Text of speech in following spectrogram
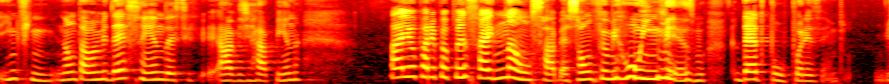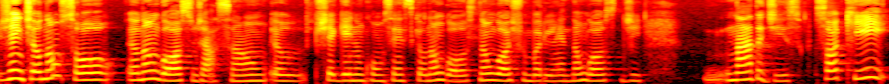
enfim, não tava me descendo esse Aves de Rapina. Aí eu parei pra pensar e não, sabe? É só um filme ruim mesmo. Deadpool, por exemplo. Gente, eu não sou, eu não gosto de ação. Eu cheguei num consenso que eu não gosto, não gosto de filme barulhento, não gosto de nada disso. Só que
